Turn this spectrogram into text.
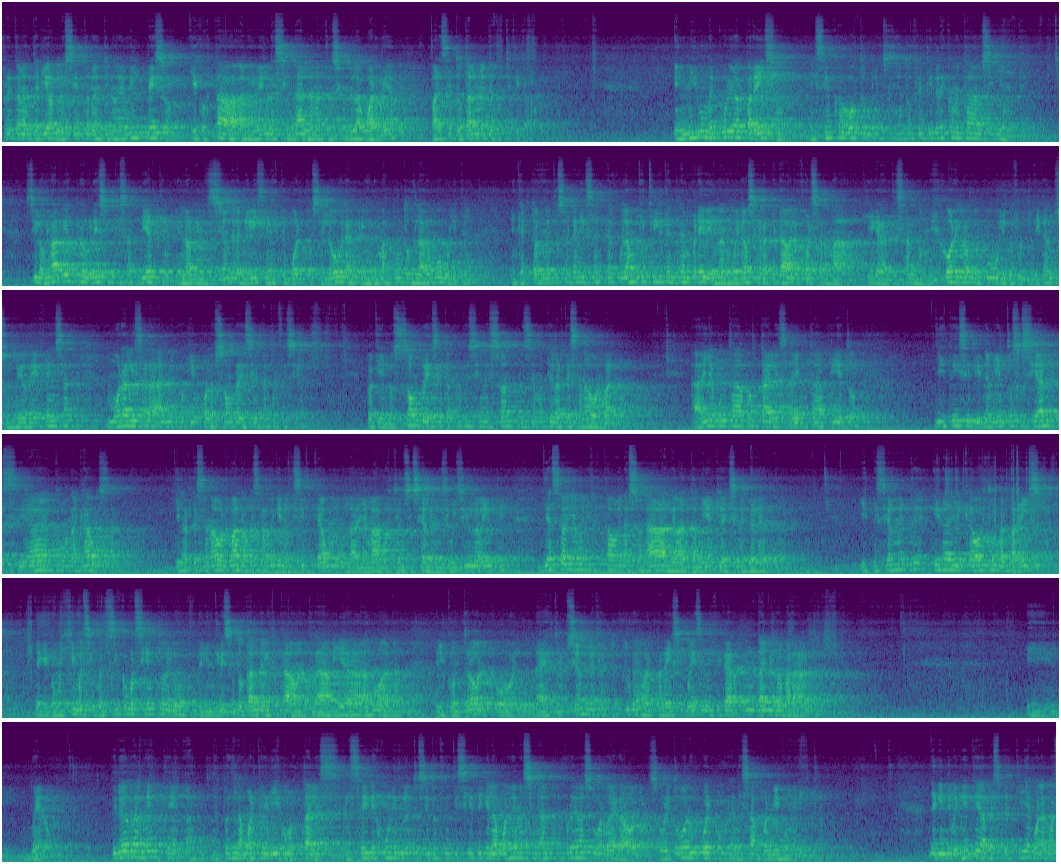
Frente a lo anterior, los 199 mil pesos que costaba a nivel nacional la mantención de la guardia, parece totalmente justificado. El mismo Mercurio Valparaíso, el 5 de agosto de 1833, comentaba lo siguiente. Si los rápidos progresos que se advierten en la organización de la milicia en este puerto se logran en los demás puntos de la República, en que actualmente se organizan, calculamos que Chile tendrá en breve una numerosa y respetable Fuerza Armada, que garantizando mejor el orden público y fortificando sus medios de defensa, moralizará al mismo tiempo a los hombres de ciertas profesiones. Porque los hombres de ciertas profesiones son precisamente el artesanado urbano. A ella apuntaba Portales, a ella apuntaba Prieto, y este disciplinamiento social se da con una causa. El artesanado urbano, a pesar de que no existe aún la llamada cuestión social principio del siglo XX, ya se había manifestado en azonadas, levantamientos y acciones violentas. Y especialmente era dedicado a esto en Valparaíso, de que como dijimos el 55% de del ingreso total del Estado entraba vía aduana, el control o el, la destrucción de la infraestructura de Valparaíso puede significar un daño irreparable. Eh, bueno, pero realmente, después de la muerte de Diego Mortales, el 6 de junio de 1837, que la Guardia Nacional prueba su verdadera obra, sobre todo los cuerpos organizados por el mismo ministro. Ya que independiente de la perspectiva con la cual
